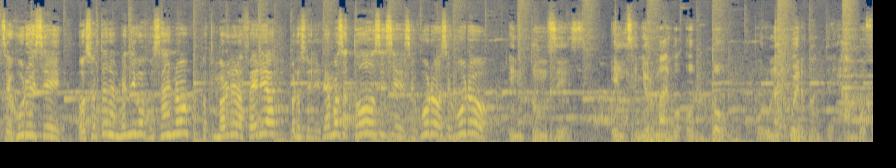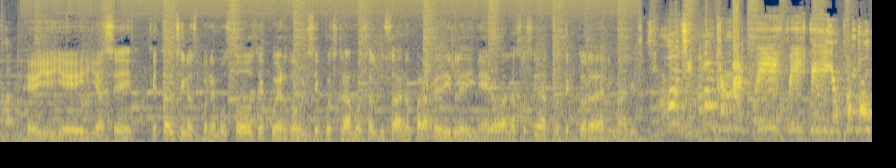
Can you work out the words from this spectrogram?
Seguro ese. O sueltan al mendigo gusano para tomarle la feria o los feleremos a todos ese. Seguro, seguro. Entonces, el señor mago optó por un acuerdo entre ambos bandos. Ey, ey, ey, ya sé. ¿Qué tal si nos ponemos todos de acuerdo y secuestramos al gusano para pedirle dinero a la Sociedad Protectora de Animales? ¡Simón, Simón, carnal! ¡Güey, güey, güey! Yo pongo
